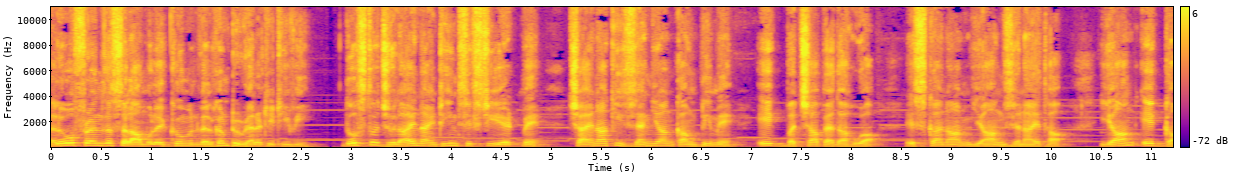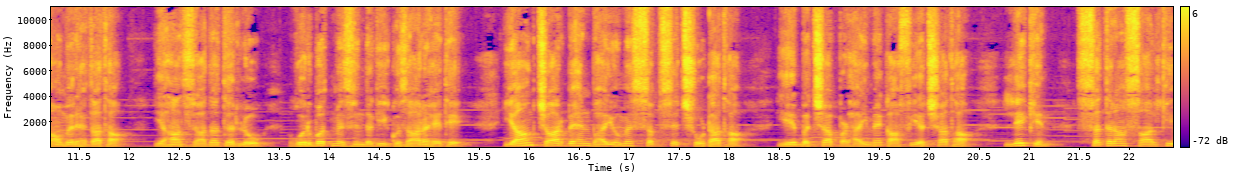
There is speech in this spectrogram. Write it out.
हेलो फ्रेंड्स अस्सलाम वालेकुम and welcome to reality TV दोस्तों, जुलाई 1968 में चाइना की जेंगयांग काउंटी में एक बच्चा पैदा हुआ। इसका नाम यांग जिनाए था। यांग एक गाँव में रहता था। यहाँ ज़्यादातर लोग गुर्बत में ज़िंदगी गुजार रहे थे। यांग चार बहन भाइयों में सबसे छोटा था। ये बच्चा पढ़ाई में काफ़ी अच्छा था। लेकिन सत्रह साल की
